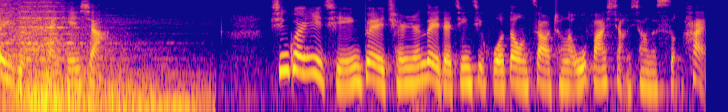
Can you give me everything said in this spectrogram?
费远看天下。新冠疫情对全人类的经济活动造成了无法想象的损害，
